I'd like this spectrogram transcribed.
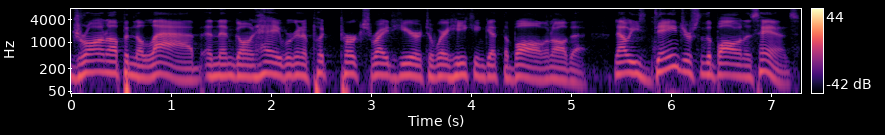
drawn up in the lab and then going, hey, we're gonna put Burks right here to where he can get the ball and all that. Now he's dangerous with the ball in his hands.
